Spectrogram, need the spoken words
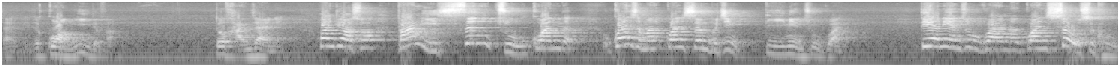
在广义的法，都含在内。换句话说，把你身主观的观什么？观身不净，第一念处观；第二念处观呢？观受是苦，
